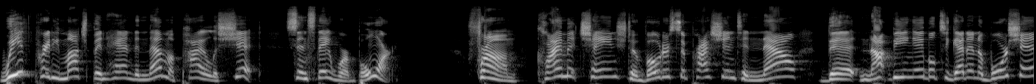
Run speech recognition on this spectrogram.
We've pretty much been handing them a pile of shit since they were born. From climate change to voter suppression to now the not being able to get an abortion,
